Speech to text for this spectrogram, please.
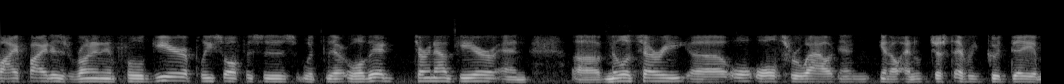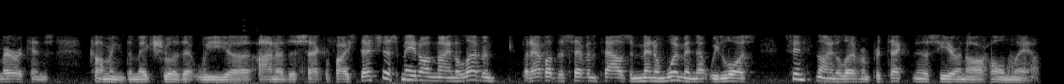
firefighters running in full gear, police officers with their, all their turnout gear, and uh, military uh, all, all throughout, and you know, and just every good day Americans coming to make sure that we uh, honor the sacrifice. That's just made on 9/11, but how about the 7,000 men and women that we lost since 9/11, protecting us here in our homeland?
